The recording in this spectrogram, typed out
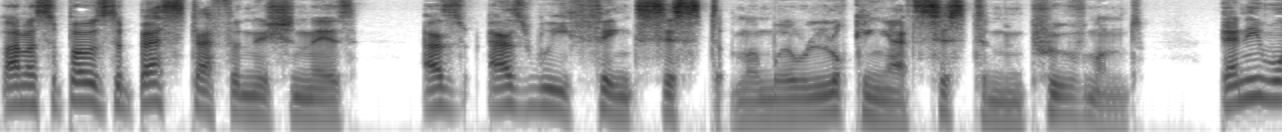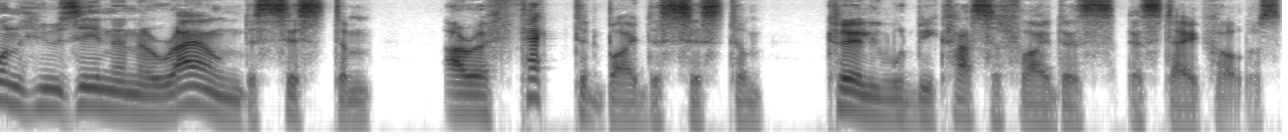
And I suppose the best definition is as as we think system and we're looking at system improvement, anyone who's in and around the system are affected by the system clearly would be classified as, as stakeholders.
